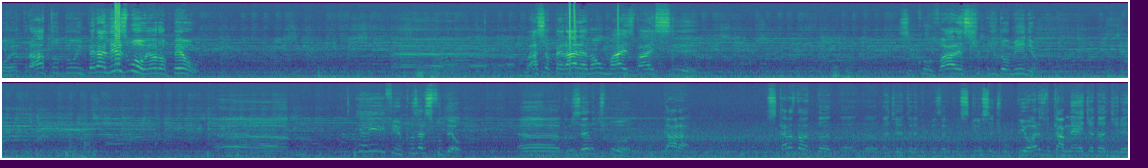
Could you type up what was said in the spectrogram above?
o retrato do imperialismo europeu. É, a classe operária não mais vai se. se curvar a esse tipo de domínio. Ah, e aí, enfim, o Cruzeiro se fudeu. Ah, Cruzeiro, tipo, cara, os caras da, da, da- da- diretoria do Cruzeiro conseguiram ser tipo, piores do que a média da dire-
